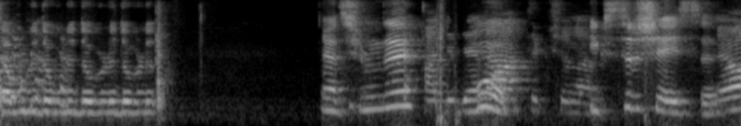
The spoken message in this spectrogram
www. Evet şimdi Hadi dene Bu. artık şunu. iksir şeysi. Ne o?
